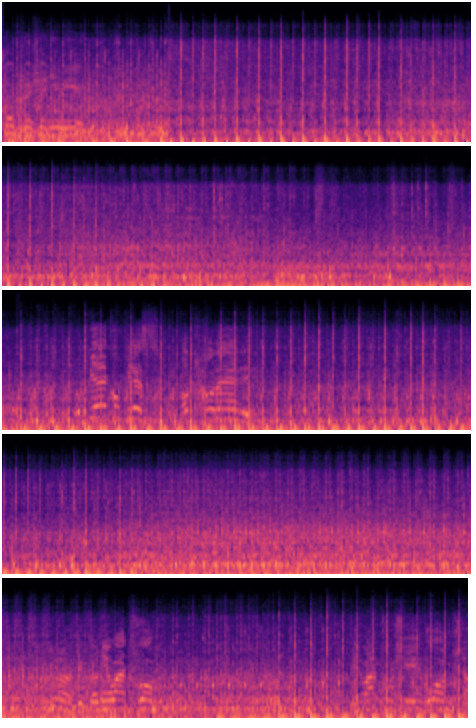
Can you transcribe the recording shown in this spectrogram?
dobrze się nimi jeździ. Do biegów jest od cholery. No, tylko niełatwo się je włącza.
